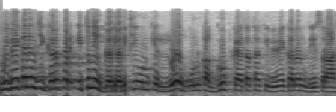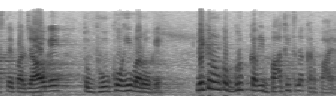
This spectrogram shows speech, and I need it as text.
विवेकानंद जी घर पर इतनी गरीबी थी, उनके लोग, उनका ग्रुप कहता था कि विवेकानंद, इस रास्ते पर जाओगे तो भूखों ही मरोगे। लेकिन उनको ग्रुप कभी बाधित ना कर पाया।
